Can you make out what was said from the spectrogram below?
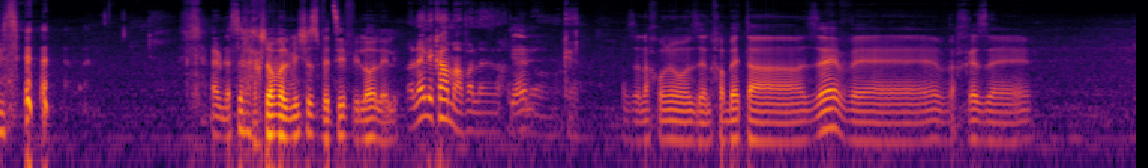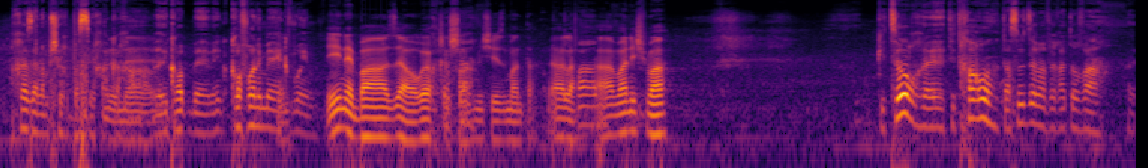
עם זה. אני מנסה לחשוב על מישהו ספציפי, לא עולה לי. עולה לי כמה, אבל כן? לא... כן. אז אנחנו, נכבה את הזה, ואחרי זה... אחרי זה נמשיך בשיחה ככה, במיקרו- במיקרופונים אה, קבועים. הנה בא, זה האורח. שלך, מי שהזמנת. יאללה, מה נשמע? קיצור, אה, תתחרו, תעשו את זה באווירה טובה. אה,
